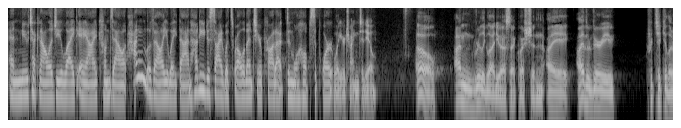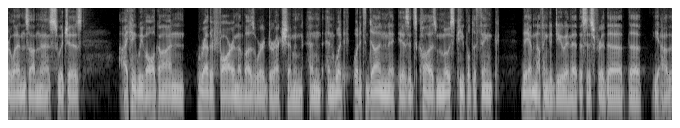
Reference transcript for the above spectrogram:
and new technology like AI comes out, how do you evaluate that? And how do you decide what's relevant to your product and will help support what you're trying to do? Oh, I'm really glad you asked that question. I, I have a very particular lens on this, which is I think we've all gone rather far in the buzzword direction. And, and, and what, what it's done is it's caused most people to think they have nothing to do in it. This is for the, the, you know,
